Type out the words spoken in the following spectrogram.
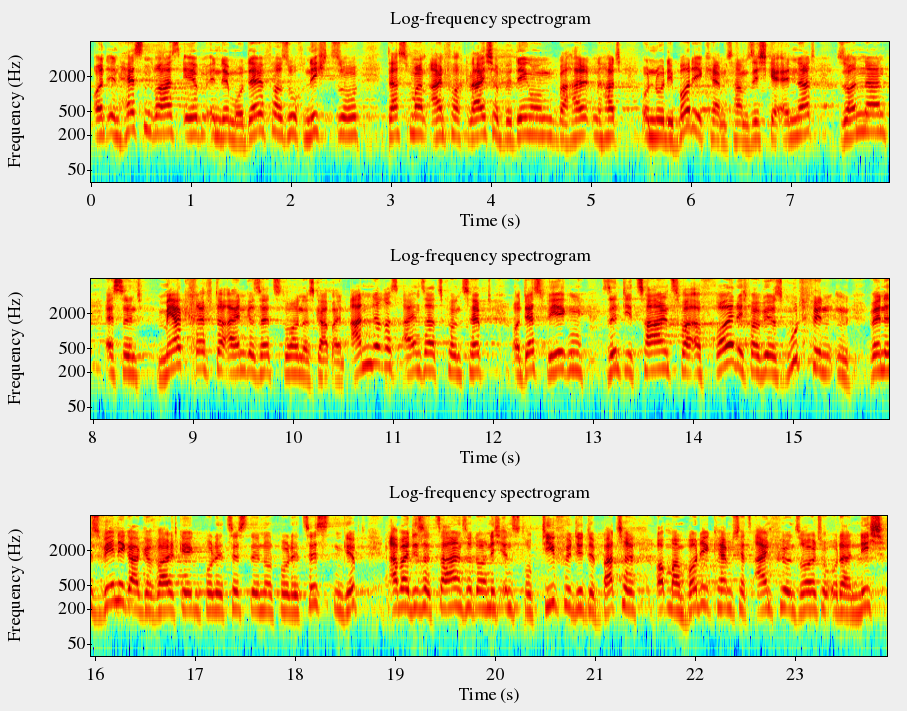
Und in Hessen war es eben in dem Modellversuch nicht so, dass man einfach gleiche Bedingungen behalten hat und nur die Bodycams haben sich geändert, sondern es sind mehr Kräfte eingesetzt worden. Es gab ein anderes Einsatzkonzept und deswegen sind die Zahlen zwar erfreulich, weil wir es gut finden, wenn es weniger Gewalt gegen Polizistinnen und Polizisten gibt, aber diese Zahlen sind doch nicht instruktiv für die Debatte, ob man Bodycams jetzt einführen sollte oder nicht.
